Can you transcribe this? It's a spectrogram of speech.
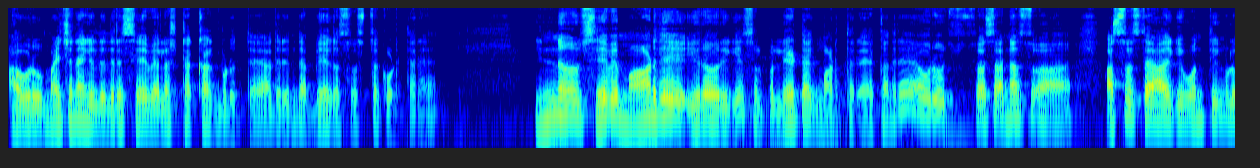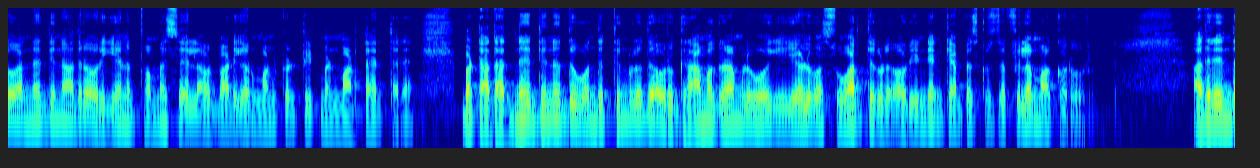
ಅವರು ಮೈ ಚೆನ್ನಾಗಿಲ್ದಿದ್ರೆ ಸೇವೆ ಎಲ್ಲ ಸ್ಟಕ್ ಆಗಿಬಿಡುತ್ತೆ, ಅದರಿಂದ ಬೇಗ ಸ್ವಸ್ಥ ಕೊಡ್ತಾರೆ. ಇನ್ನು ಸೇವೆ ಮಾಡದೇ ಇರೋರಿಗೆ ಸ್ವಲ್ಪ ಲೇಟಾಗಿ ಮಾಡ್ತಾರೆ. ಯಾಕಂದರೆ ಅವರು ಸ್ವಸ ಅನಸ್, ಅಸ್ವಸ್ಥ ಆಗಿ ಒಂದು ತಿಂಗಳು ಹನ್ನೊಂದು ದಿನ ಆದರೂ ಅವ್ರಿಗೇನು ಸಮಸ್ಯೆ ಇಲ್ಲ. ಅವ್ರ ಬಾಡಿಗೆ ಅವ್ರು ಮಾಡ್ಕೊಂಡು ಟ್ರೀಟ್ಮೆಂಟ್ ಮಾಡ್ತಾ ಇರ್ತಾರೆ. ಬಟ್ ಅದು ಹದಿನೈದು ದಿನದ್ದು ಒಂದು ತಿಂಗಳದ್ದು ಅವರು ಗ್ರಾಮ ಗ್ರಾಮಗಳು ಹೋಗಿ ಹೇಳುವ ಸುವಾರ್ತೆಗಳು, ಅವ್ರು ಇಂಡಿಯನ್ ಕ್ಯಾಂಪಸ್ ಕ್ಯಾಂಪಸ್ಗೋಸ್ಕರ ಫಿಲಮ್ ಹಾಕೋರು ಅವರು. ಅದರಿಂದ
